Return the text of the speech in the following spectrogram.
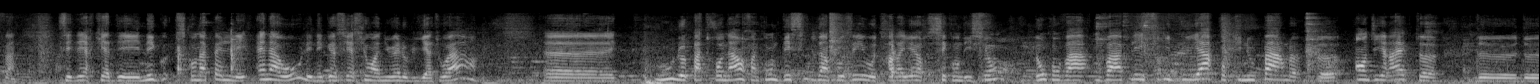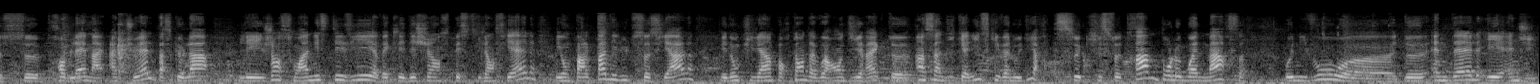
C'est-à-dire qu'il y a des ce qu'on appelle les NAO, les négociations annuelles obligatoires, euh, où le patronat, en fin de compte, décide d'imposer aux travailleurs ces conditions. Donc on va, on va appeler Philippe Billard pour qu'il nous parle euh, en direct de, de, ce problème actuel, parce que là, les gens sont anesthésiés avec les déchéances pestilentielles et on ne parle pas des luttes sociales. Et donc il est important d'avoir en direct un syndicaliste qui va nous dire ce qui se trame pour le mois de mars au niveau euh, de Endel et Engie.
